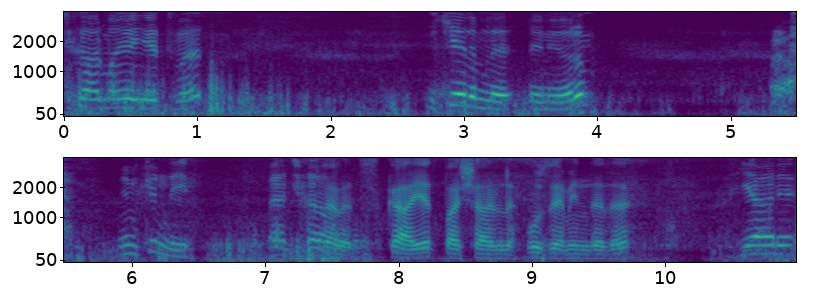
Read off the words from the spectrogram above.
çıkarmaya yetmez. İki elimle deniyorum. Ah, Mümkün değil. Ben çıkaramam. Evet, gayet başarılı. Bu zeminde de Yani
